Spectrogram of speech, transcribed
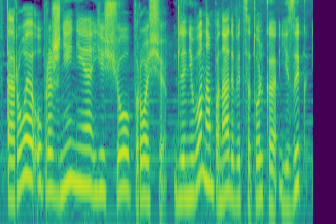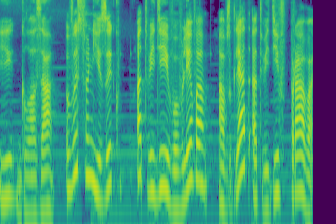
Второе упражнение еще проще. Для него нам понадобится только язык и глаза. Высунь язык, отведи его влево, а взгляд отведи вправо,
